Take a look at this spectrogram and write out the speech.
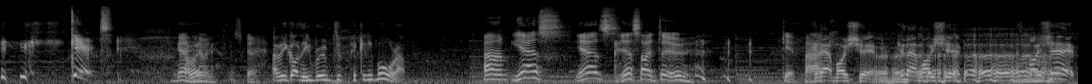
Get! Yeah, Oh, here we go. Let's go. Have you got any room to pick any more up? Um, yes, yes, yes, I do. Get back. Get out my ship. Get out my ship. It's my ship.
